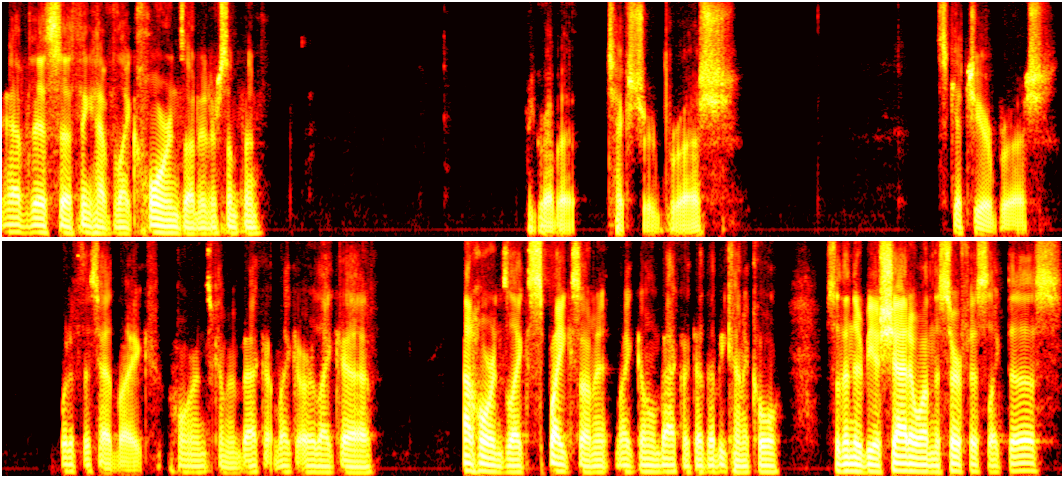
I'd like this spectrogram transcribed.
have this uh, thing have like horns on it or something. Let me grab a textured brush. Sketchier brush. What if this had like horns coming back up, like or like uh not horns, like spikes on it, like going back like that? That'd be kind of cool. So then there'd be a shadow on the surface like this.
